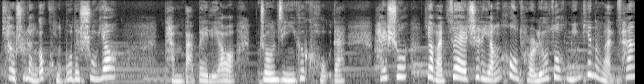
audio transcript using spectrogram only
跳出两个恐怖的树妖，他们把贝里奥装进一个口袋，还说要把最爱吃的羊后腿留作明天的晚餐。”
